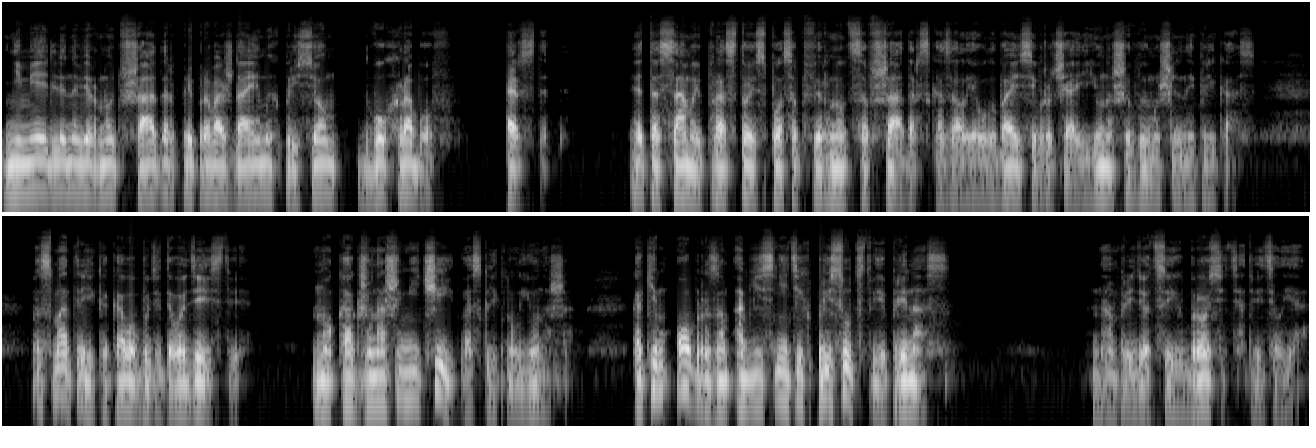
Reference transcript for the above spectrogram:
немедленно вернуть в шатер припровождаемых при сём двух рабов. Эрстед. «Это самый простой способ вернуться в шадр», — сказал я, улыбаясь и вручая юноше вымышленный приказ. «Посмотри, каково будет его действие». «Но как же наши мечи?» — воскликнул юноша. «Каким образом объяснить их присутствие при нас?» «Нам придется их бросить», — ответил я.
